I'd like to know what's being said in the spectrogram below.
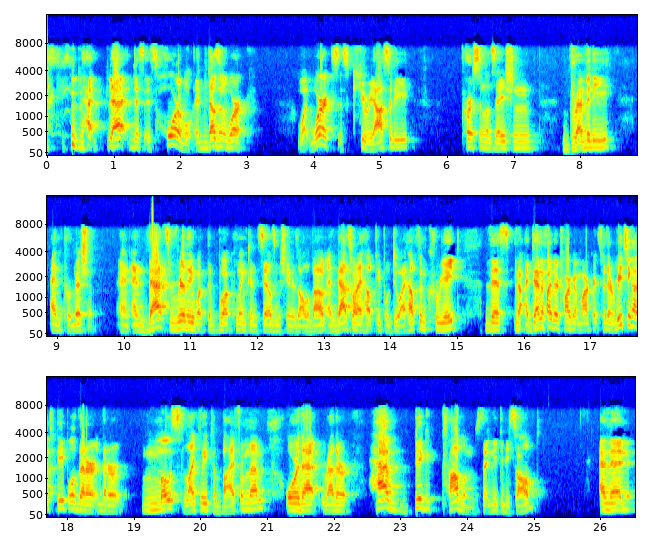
that, that just is horrible. It doesn't work. What works is curiosity, personalization, brevity, and permission. And, and that's really what the book LinkedIn Sales Machine is all about. And that's what I help people do. I help them create this, you know, identify their target market. So they're reaching out to people that are that are most likely to buy from them or that rather have big problems that need to be solved. And then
